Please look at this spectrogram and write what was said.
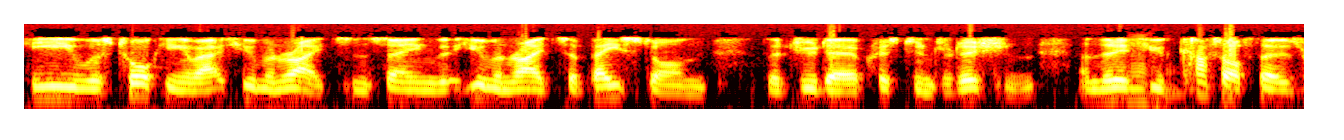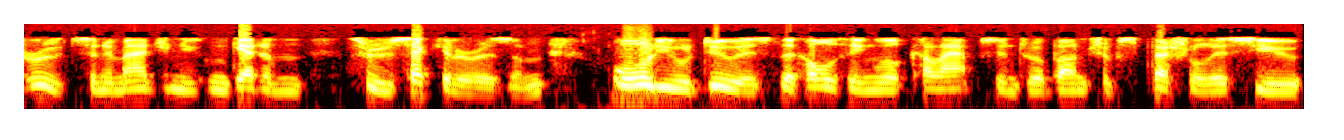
he was talking about human rights and saying that human rights are based on the Judeo-Christian tradition, and that if you mm-hmm. cut off those roots and imagine you can get them through secularism, all you'll do is the whole thing will collapse into a bunch of special issue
